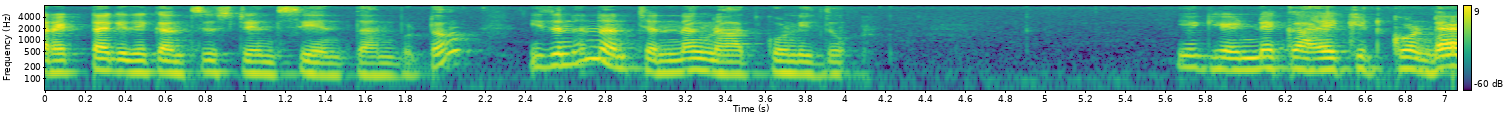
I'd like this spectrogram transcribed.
ಕರೆಕ್ಟಾಗಿದೆ ಕನ್ಸಿಸ್ಟೆನ್ಸಿ ಅಂತ ಅಂದ್ಬಿಟ್ಟು ಇದನ್ನು ನಾನು ಚೆನ್ನಾಗಿ ನಾದ್ಕೊಂಡಿದ್ದು. ಈಗ ಎಣ್ಣೆ ಕಾಯಕ್ಕೆ ಇಟ್ಕೊಂಡೆ.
